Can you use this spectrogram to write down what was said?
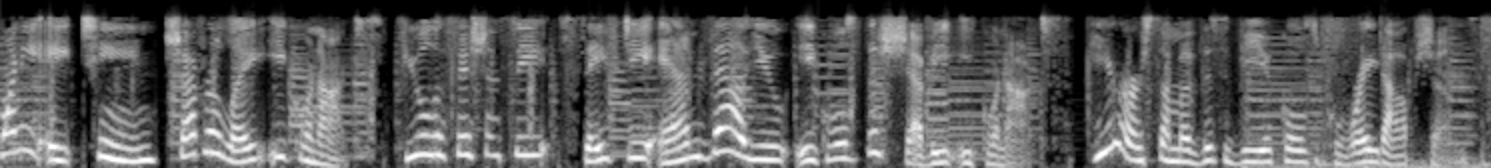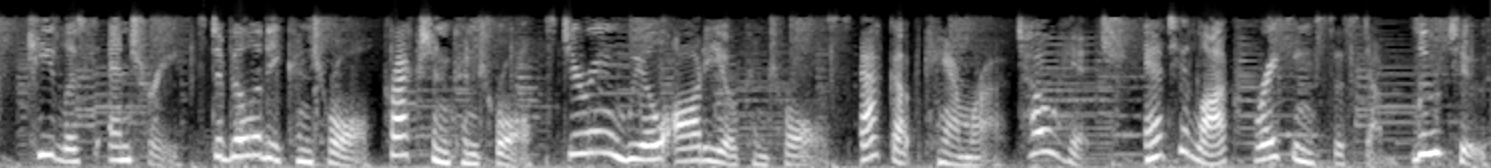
2018 Chevrolet Equinox. Fuel efficiency, safety, and value equals the Chevy Equinox. Here are some of this vehicle's great options. Keyless entry, stability control, traction control, steering wheel audio controls, backup camera, tow hitch, anti-lock braking system, Bluetooth,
